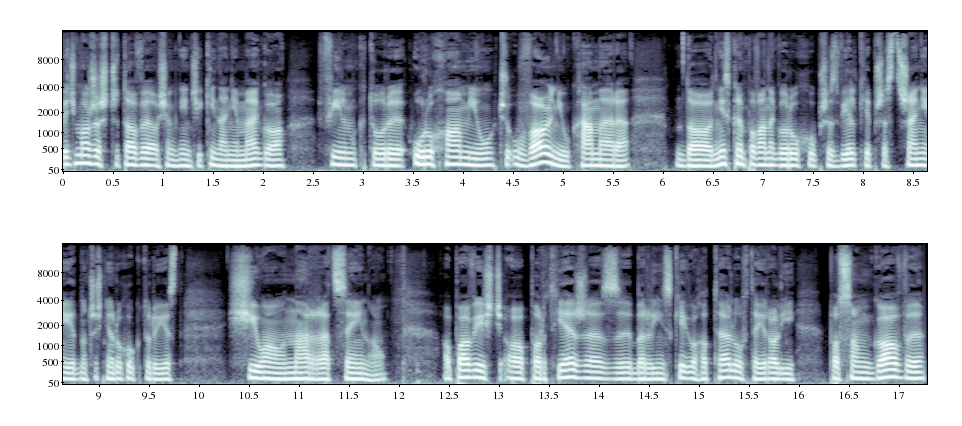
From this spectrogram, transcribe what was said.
być może szczytowe osiągnięcie kina niemego, film, który uruchomił czy uwolnił kamerę do nieskrępowanego ruchu przez wielkie przestrzenie, jednocześnie ruchu, który jest siłą narracyjną. Opowieść o portierze z berlińskiego hotelu, w tej roli posągowy,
